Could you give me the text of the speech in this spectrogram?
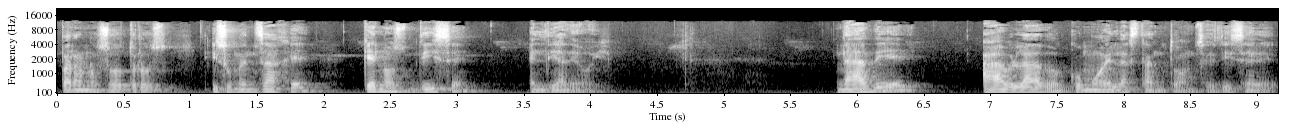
para nosotros y su mensaje qué nos dice el día de hoy? Nadie ha hablado como él hasta entonces, dice,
